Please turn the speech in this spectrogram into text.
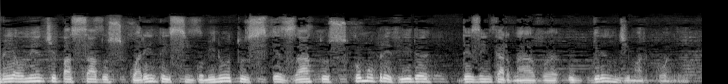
Realmente, passados 45 minutos exatos, como previra, desencarnava o grande Marconi.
